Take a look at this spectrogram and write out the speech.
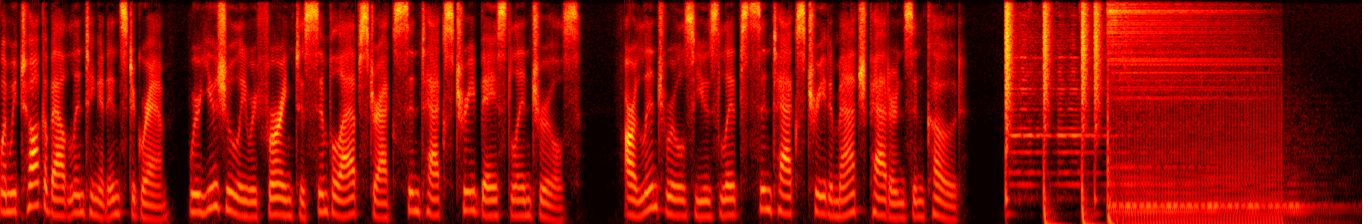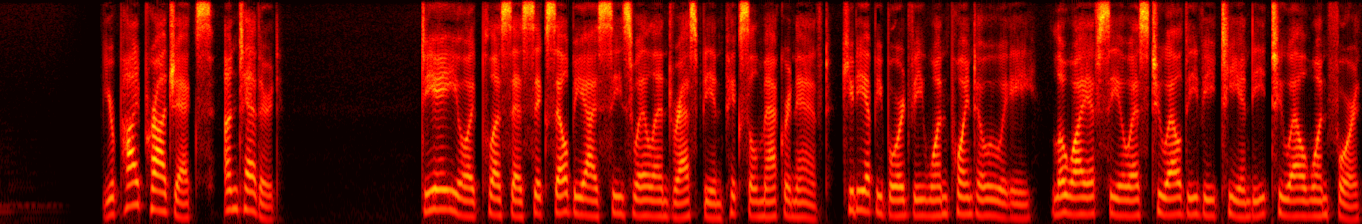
When we talk about linting at Instagram, we're usually referring to simple abstract syntax tree based lint rules. Our lint rules use Lisp syntax tree to match patterns in code. Your Pi projects, untethered. DAEOI plus S6 LBIC Swale and Raspbian Pixel Macronevd, QDEPI board V1.0 UE, low IFCOS 2L DVT and E2L 1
